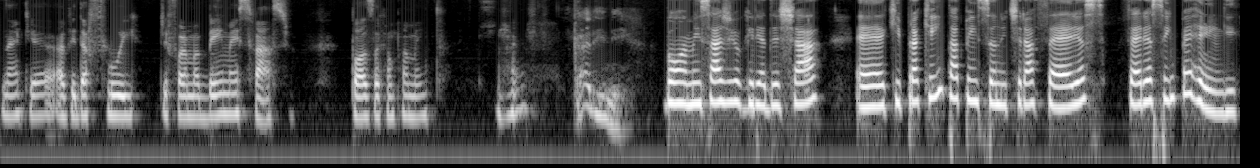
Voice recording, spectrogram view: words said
né, que a vida flui de forma bem mais fácil pós-acampamento. Karine. Bom, a mensagem que eu queria deixar é que para quem está pensando em tirar férias, férias sem perrengue.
